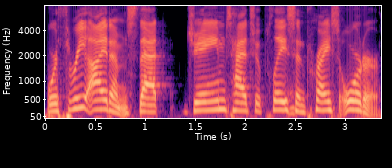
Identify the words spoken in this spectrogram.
were three items that James had to place in price order.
